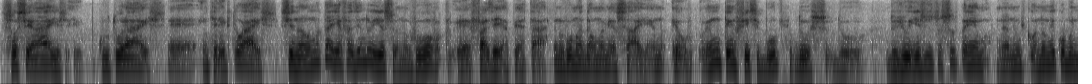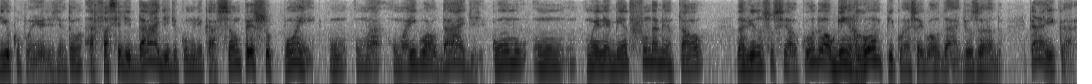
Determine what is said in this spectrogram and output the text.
sociais, culturais, é, intelectuais. Senão, eu não estaria fazendo isso. Eu não vou é, fazer apertar, eu não vou mandar uma mensagem. Eu, eu, eu não tenho Facebook do dos juízes do Supremo. Né? Não, não, me comunico com eles. Então, a facilidade de comunicação pressupõe um, uma, uma igualdade como um, um elemento fundamental da vida social. Quando alguém rompe com essa igualdade usando, peraí, cara,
